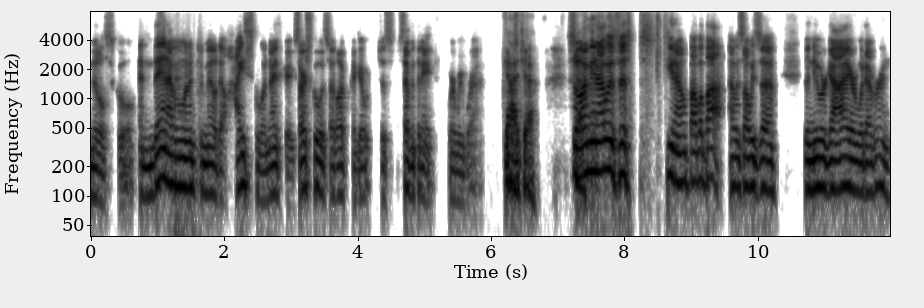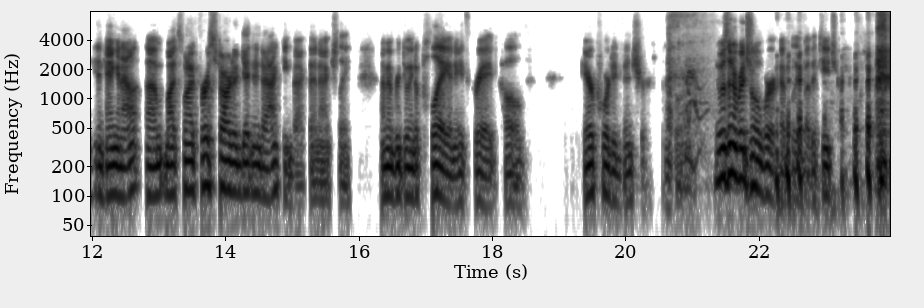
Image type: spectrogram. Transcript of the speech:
Middle School, and then I went to Meadowdale High School in ninth grade. Because our school was I go just seventh and eighth where we were at. Gotcha. So Yeah. I mean, I was just, you know, blah blah blah. I was always uh, the newer guy or whatever, and, and hanging out. Um, my, when I first started getting into acting back then. Actually, I remember doing a play in eighth grade called Airport Adventure. It was an original work, I believe, by the teacher.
